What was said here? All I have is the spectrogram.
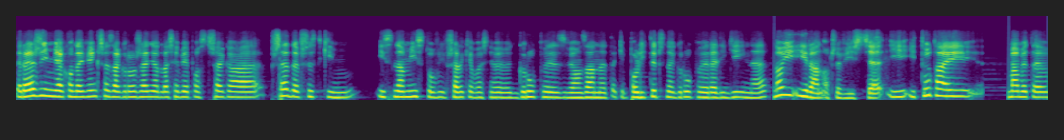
Reżim jako największe zagrożenia dla siebie postrzega przede wszystkim islamistów i wszelkie właśnie grupy związane, takie polityczne grupy religijne, no i Iran oczywiście. I, i tutaj mamy tę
